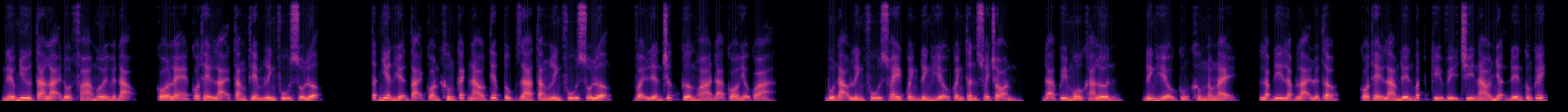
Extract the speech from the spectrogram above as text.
nếu như ta lại đột phá mới huyện đạo, có lẽ có thể lại tăng thêm linh phủ số lượng. Tất nhiên hiện tại còn không cách nào tiếp tục gia tăng linh phủ số lượng, vậy liền trước cường hóa đã có hiệu quả bốn đạo linh phủ xoay quanh đinh hiệu quanh thân xoay tròn, đã quy mô khá lớn, đinh hiệu cũng không nóng nảy, lặp đi lặp lại luyện tập, có thể làm đến bất kỳ vị trí nào nhận đến công kích,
